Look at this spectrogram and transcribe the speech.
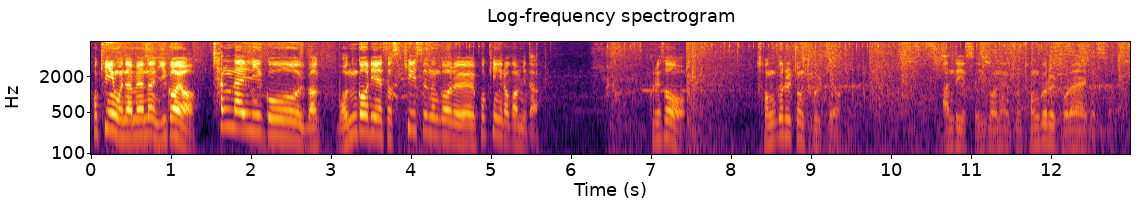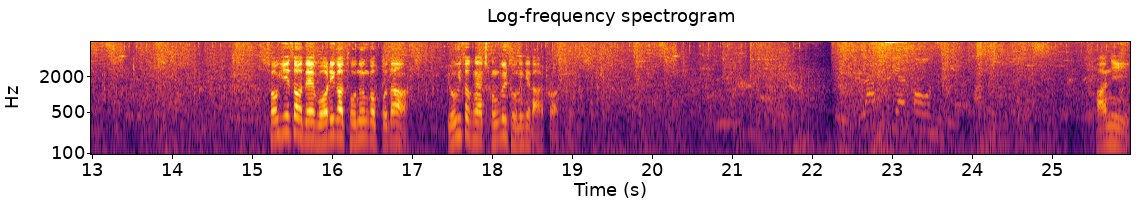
포킹이 뭐냐면은 이거요. 창 날리고 막 먼 거리에서 스킬 쓰는 거를 포킹이라고 합니다 그래서 정글을 좀 돌게요. 안 되겠어 이거는 좀 정글을 돌아야겠어. 저기서 내 머리가 도는 것보다 여기서 그냥 정글 도는 게 나을 것 같아 아니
